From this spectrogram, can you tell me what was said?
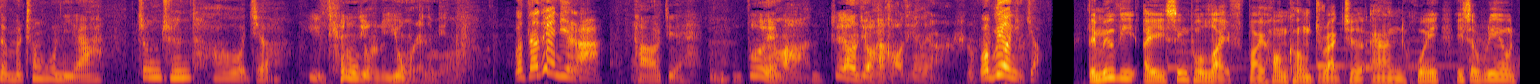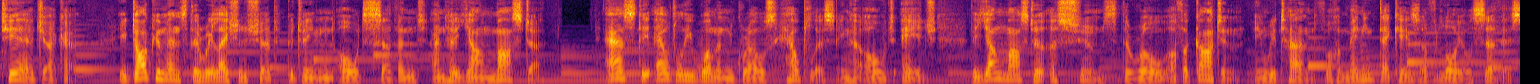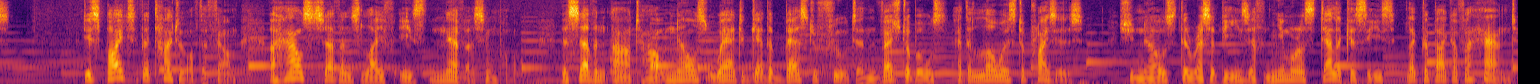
怎么称呼你啊？钟春桃，我叫。一听就是个佣人的名字。我得罪你了，桃姐。对嘛，这样叫还好听点是我不用你叫。The movie A Simple Life by Hong Kong director Anne Hui is a real tearjerker. It documents the relationship between an old servant and her young master. As the elderly woman grows helpless in her old age, the young master assumes the role of a guardian in return for her many decades of loyal service. Despite the title of the film, a house servant's life is never simple. The servant Ah Tao knows where to get the best fruit and vegetables at the lowest prices. She knows the recipes of numerous delicacies like the back of her hand.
